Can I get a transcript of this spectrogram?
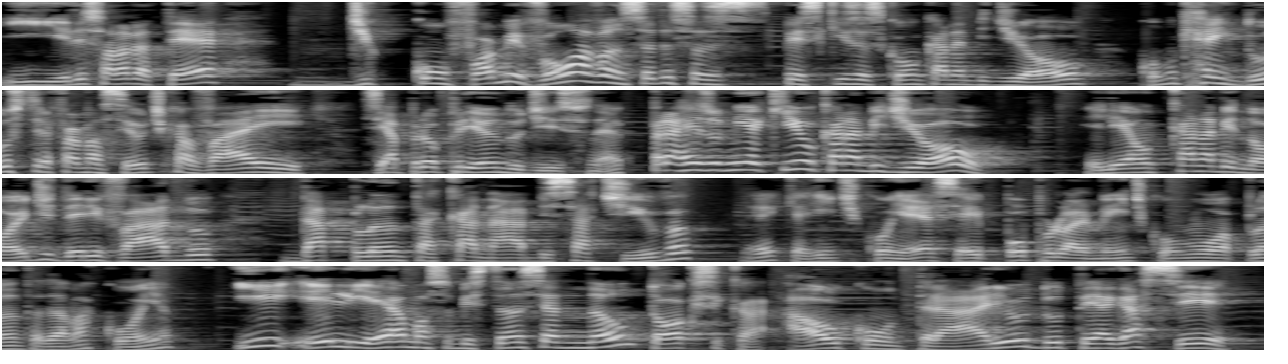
E eles falaram até de conforme vão avançando essas pesquisas com o canabidiol, como que a indústria farmacêutica vai se apropriando disso, né? Para resumir aqui, o canabidiol, ele é um canabinoide derivado da planta cannabis sativa, né, que a gente conhece aí popularmente como a planta da maconha. E ele é uma substância não tóxica, ao contrário do THC,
